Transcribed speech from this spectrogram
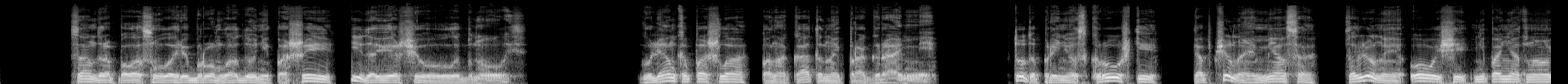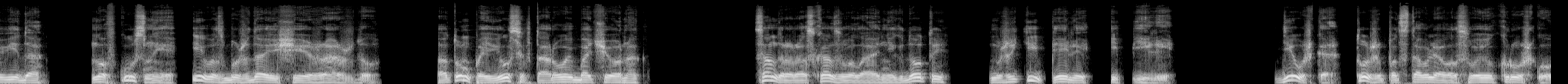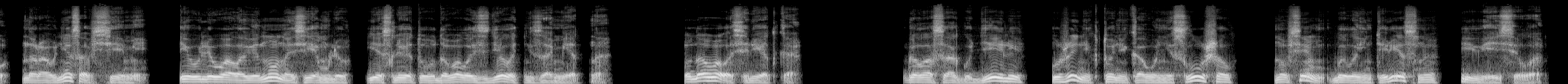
Сандра полоснула ребром ладони по шее и доверчиво улыбнулась. Гулянка пошла по накатанной программе. Кто-то принес кружки, копченое мясо, соленые овощи непонятного вида, но вкусные и возбуждающие жажду. Потом появился второй бочонок. Сандра рассказывала анекдоты, мужики пели и пили. Девушка тоже подставляла свою кружку наравне со всеми и выливала вино на землю, если это удавалось сделать незаметно. Удавалось редко. Голоса гудели, уже никто никого не слушал, но всем было интересно и весело.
